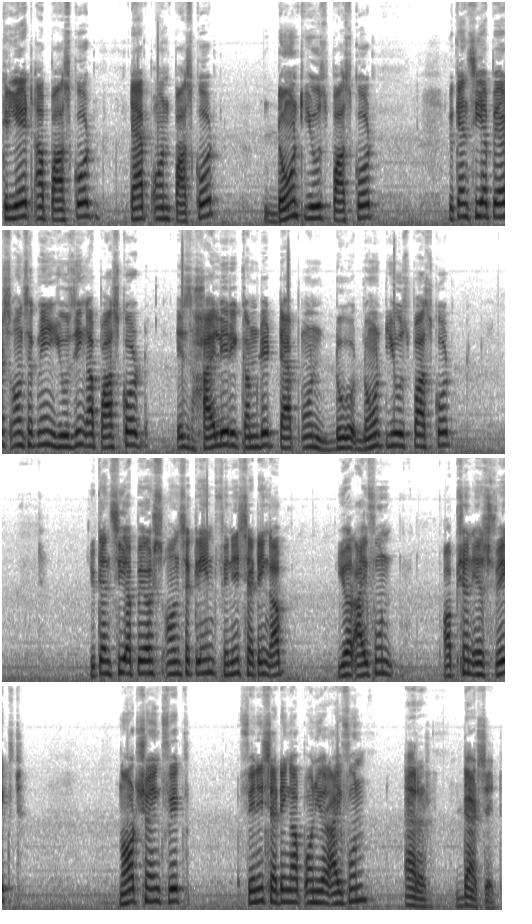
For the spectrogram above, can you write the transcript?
Create a passcode. Tap on passcode. Don't use passcode. You can see appears on screen. Using a passcode is highly recommended. Tap on do don't use passcode you can see appears on screen finish setting up. Your iphone option is fixed. Not showing fix finish setting up on your iphone. Error. That's it.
